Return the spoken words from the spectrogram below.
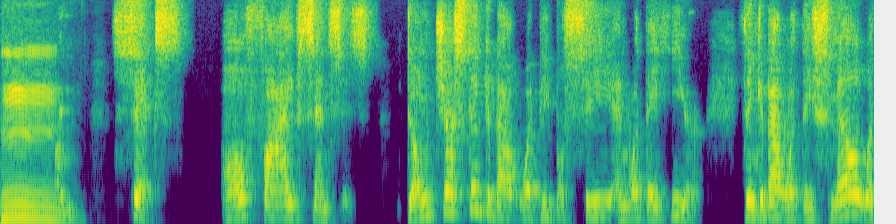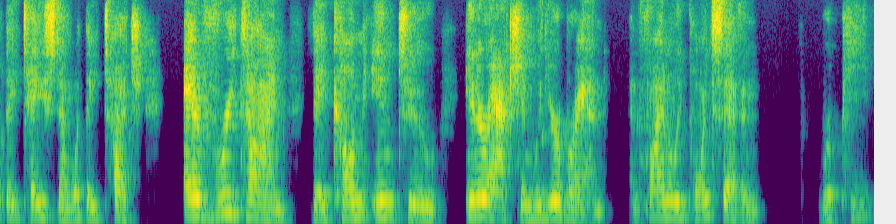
Mm. Six, all five senses. Don't just think about what people see and what they hear. Think about what they smell, what they taste, and what they touch every time they come into interaction with your brand. And finally, point seven, repeat,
